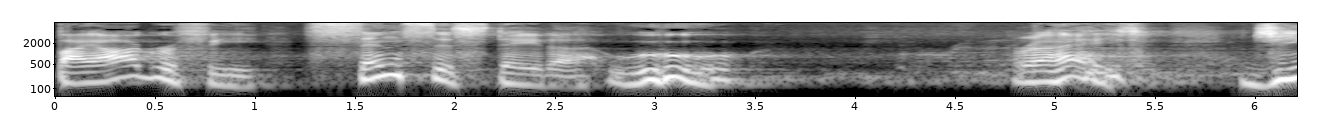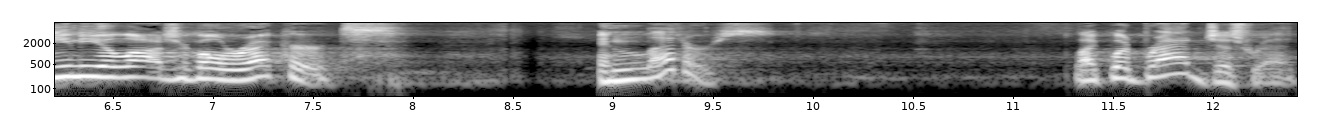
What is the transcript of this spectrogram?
biography, census data. Ooh, right genealogical records and letters, like what Brad just read.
